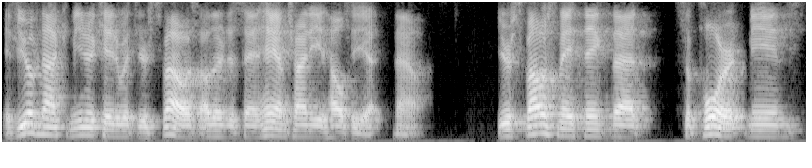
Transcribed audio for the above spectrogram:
if you have not communicated with your spouse other than just saying, Hey, I'm trying to eat healthy now, your spouse may think that support means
